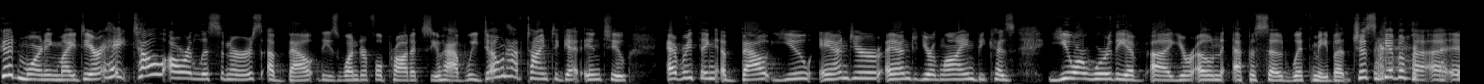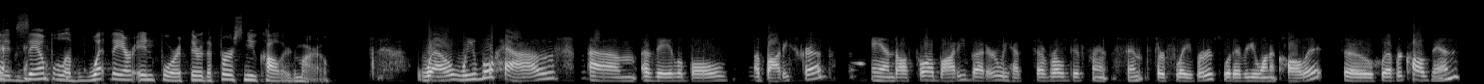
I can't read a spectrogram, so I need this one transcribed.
Good morning, my dear. Hey, tell our listeners about these wonderful products you have. We don't have time to get into everything about you and your and your line because you are worthy of uh, your own episode with me. But just give them a, a, an example of what they are in for if they're the first new caller tomorrow. Well, we will have um, available a body scrub and also a body butter. We have several different scents or flavors, whatever you want to call it. So whoever calls in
